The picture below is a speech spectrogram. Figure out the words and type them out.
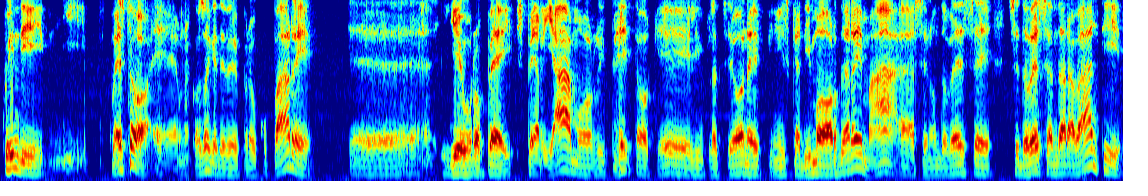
Quindi questo è una cosa che deve preoccupare eh, gli europei. Speriamo, ripeto, che l'inflazione finisca di mordere, ma eh, se, dovesse, se, dovesse, andare avanti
